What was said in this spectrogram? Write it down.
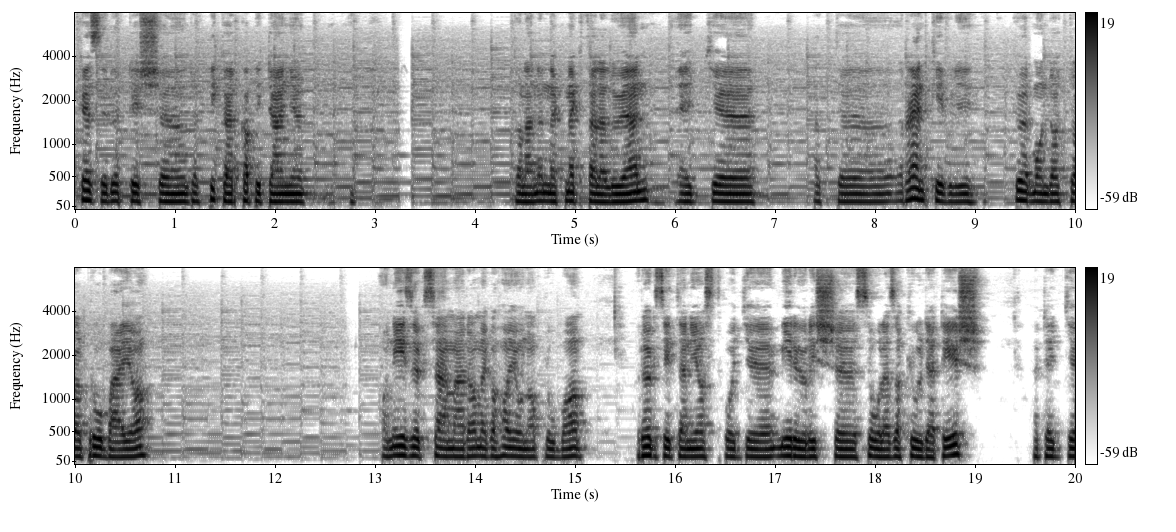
Évad kezdődött, és a Picard kapitány talán ennek megfelelően egy hát, rendkívüli körmondattal próbálja a nézők számára, meg a hajónaplóba rögzíteni azt, hogy miről is szól ez a küldetés. Hát egy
